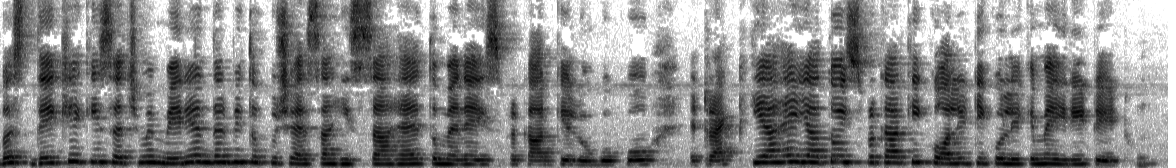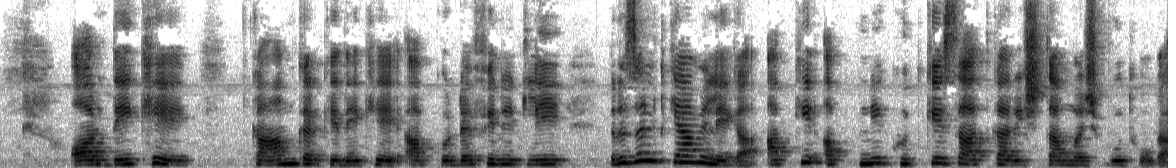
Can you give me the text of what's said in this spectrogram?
बस देखें कि सच में मेरे अंदर भी तो कुछ ऐसा हिस्सा है तो मैंने इस प्रकार के लोगों को अट्रैक्ट किया है या तो इस प्रकार की क्वालिटी को लेके मैं इरिटेट हूँ। और देखे, काम करके देखे, आपको डेफिनेटली रिज़ल्ट क्या मिलेगा? आपके अपने खुद के साथ का रिश्ता मज़बूत होगा।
